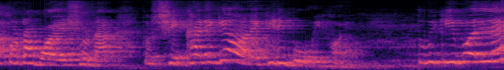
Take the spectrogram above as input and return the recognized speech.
অতটা বয়সও না, তো সেখানে গিয়ে অনেকেরই বমি হয়। তুমি কি বললে?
